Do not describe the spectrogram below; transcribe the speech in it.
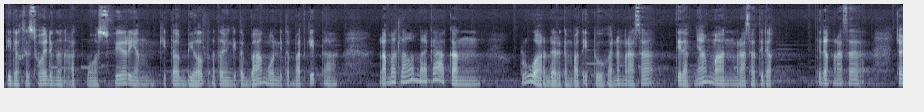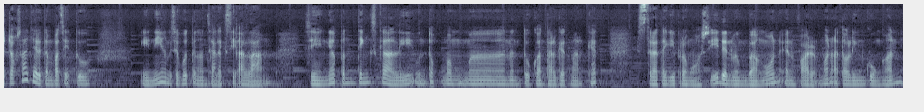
tidak sesuai dengan atmosfer yang kita build atau yang kita bangun di tempat kita, lambat laun mereka akan keluar dari tempat itu karena merasa tidak nyaman, merasa tidak tidak merasa cocok saja di tempat situ. Ini yang disebut dengan seleksi alam. Sehingga penting sekali untuk menentukan target market, strategi promosi dan membangun environment atau lingkungan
